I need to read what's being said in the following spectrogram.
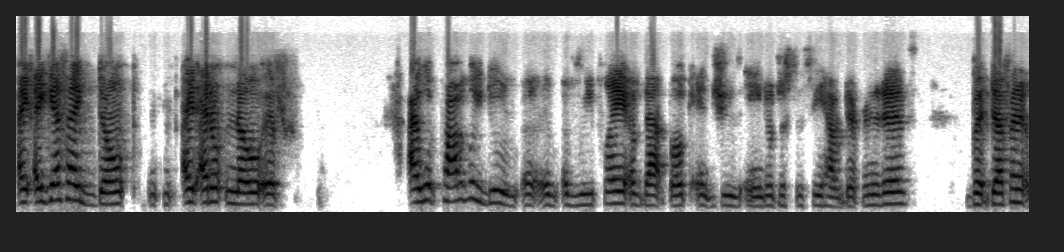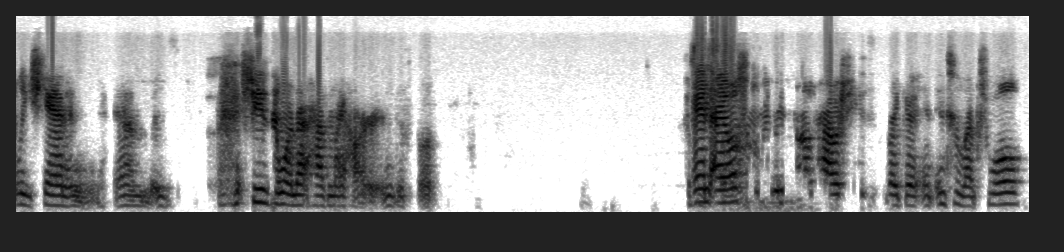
I, I guess I don't. I, I don't know if I would probably do a, a- a replay of that book and choose Angel just to see how different it is. But definitely Shannon um, is. She's the one that has my heart in this book. And I also really love how she's like a, an intellectual.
